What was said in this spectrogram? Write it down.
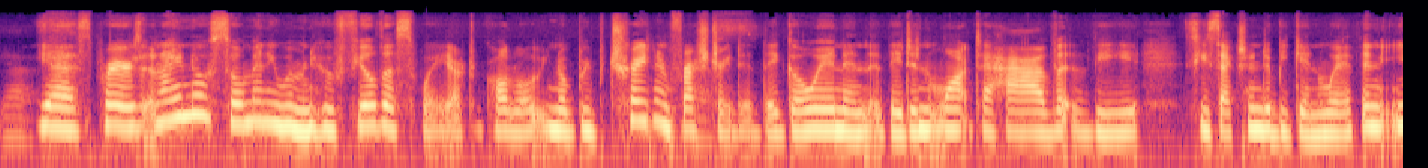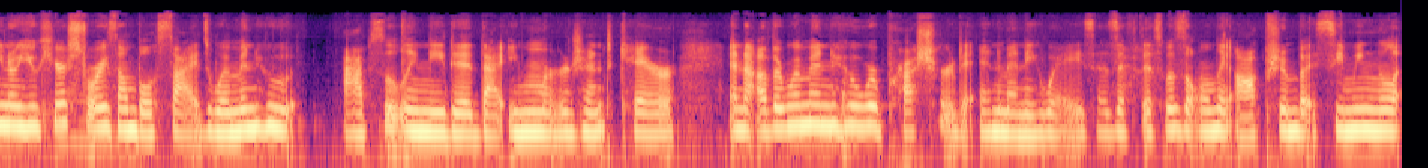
Yes. Yes, prayers. And I know so many women who feel this way, Dr. Caldwell, you know, betrayed and frustrated. They go in and they didn't want to have the C section to begin with. And, you know, you hear stories on both sides women who absolutely needed that emergent care, and other women who were pressured in many ways, as if this was the only option, but seemingly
